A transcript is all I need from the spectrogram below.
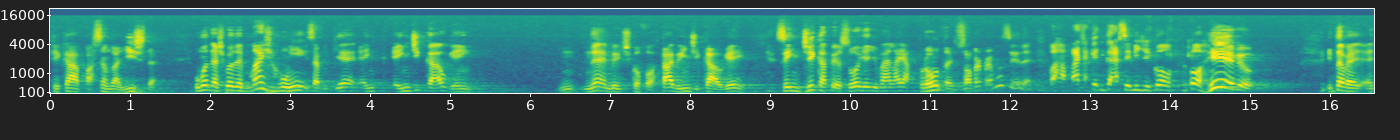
ficar passando a lista. Uma das coisas mais ruins, sabe o que é? É, é indicar alguém. Não é meio desconfortável indicar alguém? Você indica a pessoa e ele vai lá e apronta, sobra para você, né? Ah, rapaz, aquele cara que você me indicou, horrível! Então, é, é,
